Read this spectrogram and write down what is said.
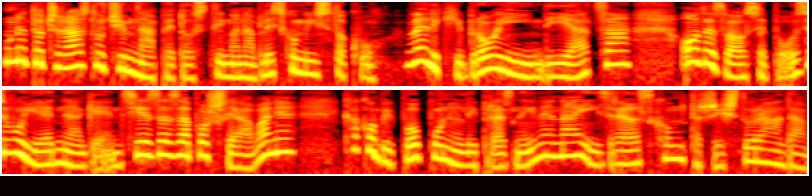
Unatoč rastućim napetostima na Bliskom istoku, veliki broj indijaca odazvao se pozivu jedne agencije za zapošljavanje kako bi popunili praznine na izraelskom tržištu rada.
